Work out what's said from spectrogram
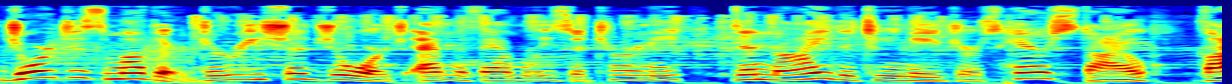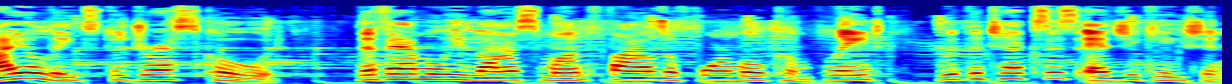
George's mother, Darresha George, and the family's attorney deny the teenager's hairstyle violates the dress code. The family last month filed a formal complaint with the Texas Education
